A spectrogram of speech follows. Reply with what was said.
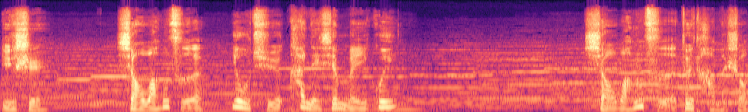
于是，小王子又去看那些玫瑰。小王子对他们说：“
